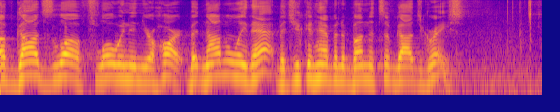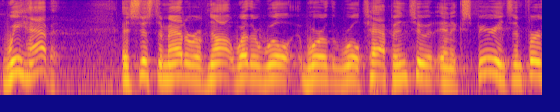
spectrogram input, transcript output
of God's love flowing in your heart. But not only that, but you can have an abundance of God's grace. We have it. It's just a matter of not whether we'll, we'll tap into it and experience. In 1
